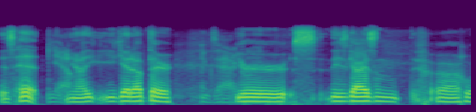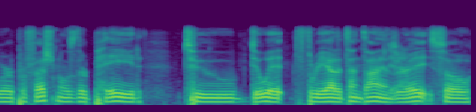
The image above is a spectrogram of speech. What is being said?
is hit. Yeah. You know, you, you get up there. Exactly. You're these guys in, uh, who are professionals. They're paid to do it three out of ten times, Yeah. right? So,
